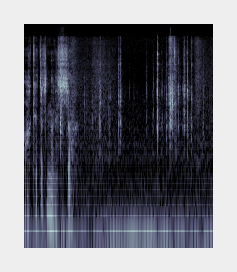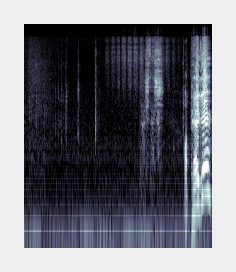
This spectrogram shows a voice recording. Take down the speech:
아 개 짜증나네 진짜. 다시 다시. 아 베개?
